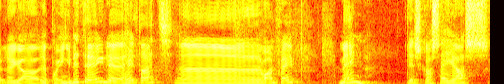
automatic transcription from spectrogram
ødelegge det poenget ditt, jeg. Det er helt rett. Eh, Det var en fleip. Men det skal sies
